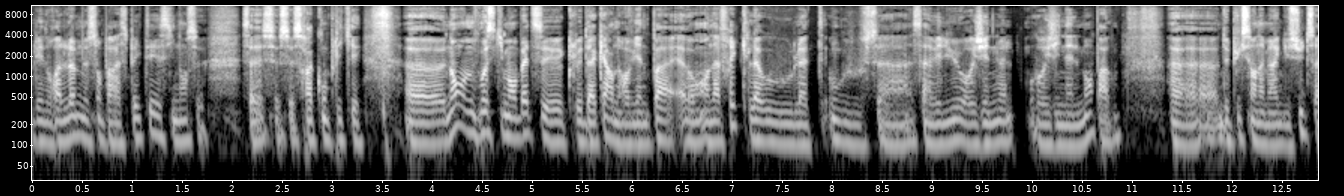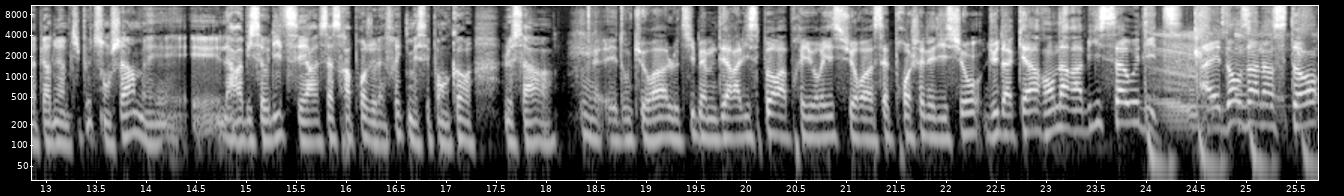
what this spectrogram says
les droits de l'homme ne sont pas respectés. Sinon, ce, ça, ce, ce sera compliqué. Euh, non, moi, ce qui m'embête, c'est que le Dakar ne revienne pas en Afrique, là où, la, où ça, ça avait lieu originel, originellement, pardon. Euh, depuis que c'est en Amérique du Sud, ça a perdu un petit peu de son charme et et, l'Arabie Saoudite, ça se rapproche de l'Afrique, mais c'est pas encore le Sahara. Et donc il y aura le team MD Rally Sport a priori sur euh, cette prochaine édition du Dakar en Arabie Saoudite. Allez, dans un instant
